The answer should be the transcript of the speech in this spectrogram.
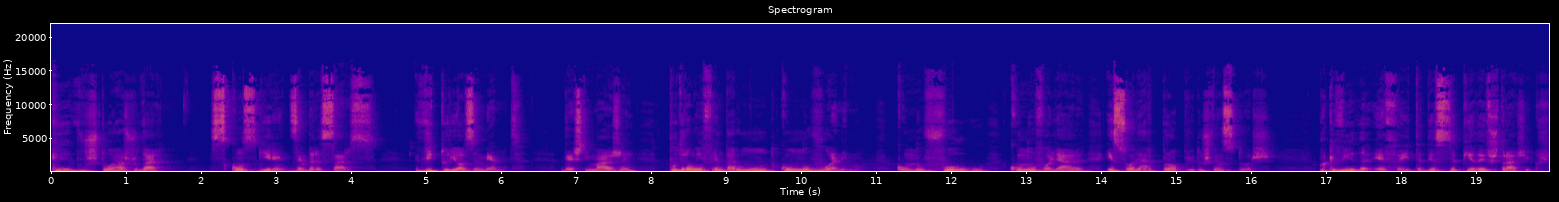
que vos estou a ajudar se conseguirem desembaraçar-se vitoriosamente desta imagem, poderão enfrentar o mundo com um novo ânimo, com um novo fogo, com um novo olhar, esse olhar próprio dos vencedores. Porque vida é feita desses apiadeiros trágicos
